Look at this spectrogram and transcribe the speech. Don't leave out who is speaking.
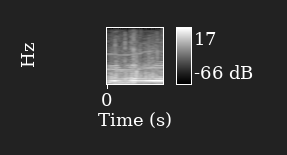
Speaker 1: the Lord.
